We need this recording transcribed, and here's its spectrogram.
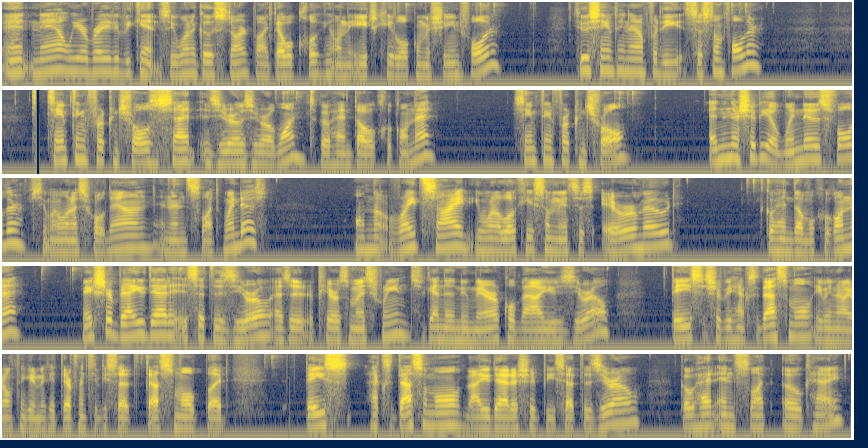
And now we are ready to begin. So you want to go start by double clicking on the HK local machine folder. Do the same thing now for the system folder. Same thing for controls set 001. So go ahead and double click on that. Same thing for control. And then there should be a Windows folder. So you might want to scroll down and then select Windows. On the right side, you want to locate something that says error mode. Go ahead and double click on that. Make sure value data is set to 0 as it appears on my screen. So again, the numerical value is 0. Base should be hexadecimal, even though I don't think it'd make a difference if you set it to decimal, but base hexadecimal value data should be set to 0. Go ahead and select OK.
